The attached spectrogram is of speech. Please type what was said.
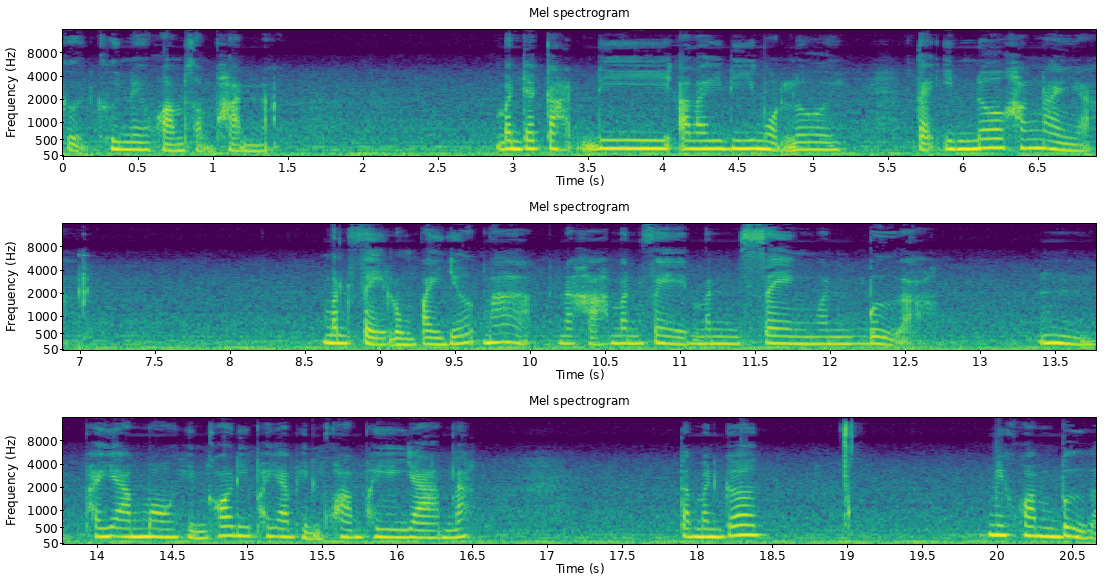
เกิดขึ้นในความสัมพันธ์อะบรรยากาศดีอะไรดีหมดเลย แต่อินเนอร์ข้างในอะมันเฟดลงไปเยอะมากนะคะ มันเฟดมันเซ็ง มันเบื่อ อืม พยายามมองเห็นข้อดี พยายามเห็นความพยายามนะ แต่มันก็ มีความเบื่อ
